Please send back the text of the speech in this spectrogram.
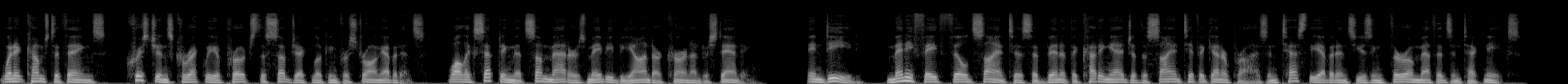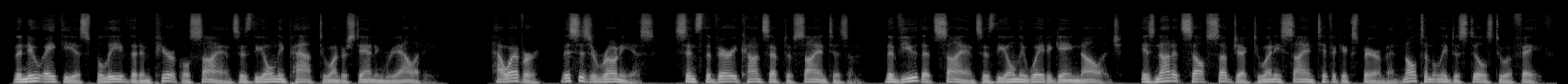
When it comes to things, Christians correctly approach the subject looking for strong evidence, while accepting that some matters may be beyond our current understanding. Indeed, many faith filled scientists have been at the cutting edge of the scientific enterprise and test the evidence using thorough methods and techniques. The new atheists believe that empirical science is the only path to understanding reality. However, this is erroneous, since the very concept of scientism, the view that science is the only way to gain knowledge, is not itself subject to any scientific experiment and ultimately distills to a faith.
